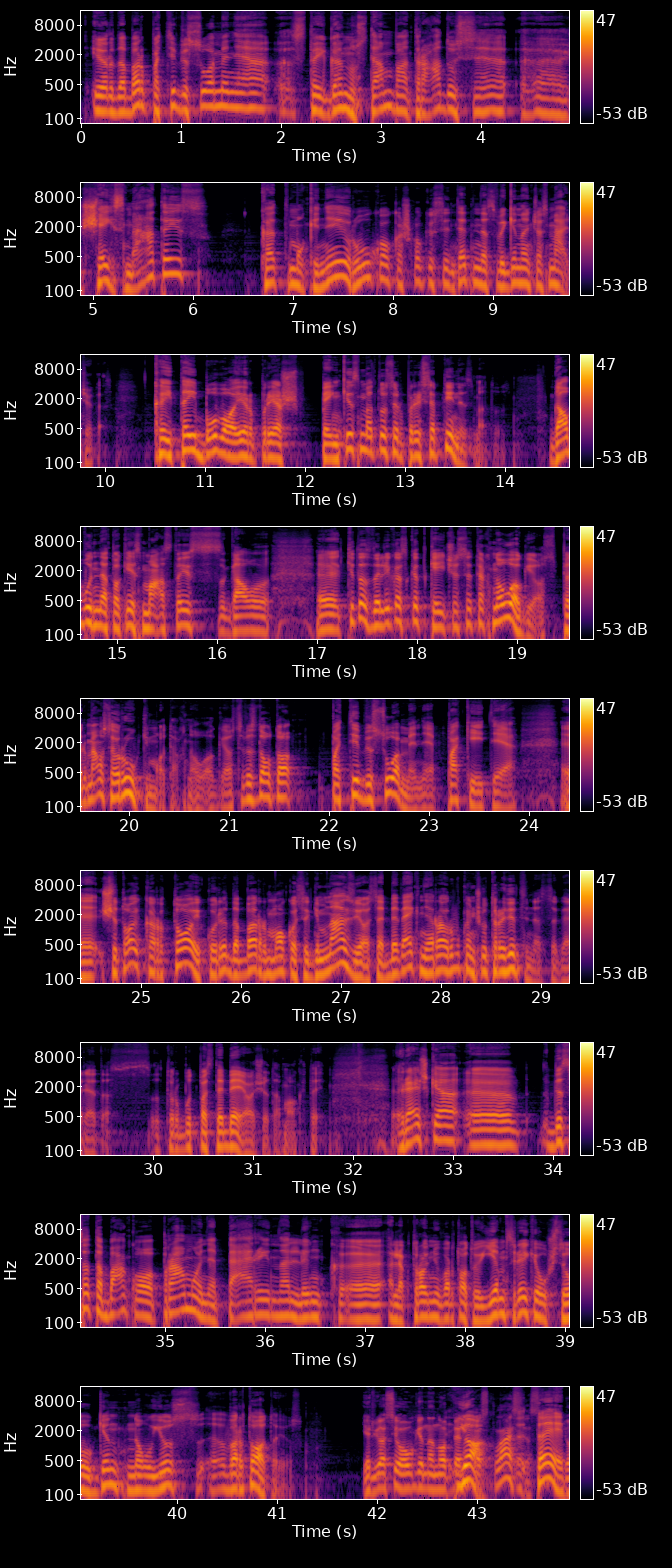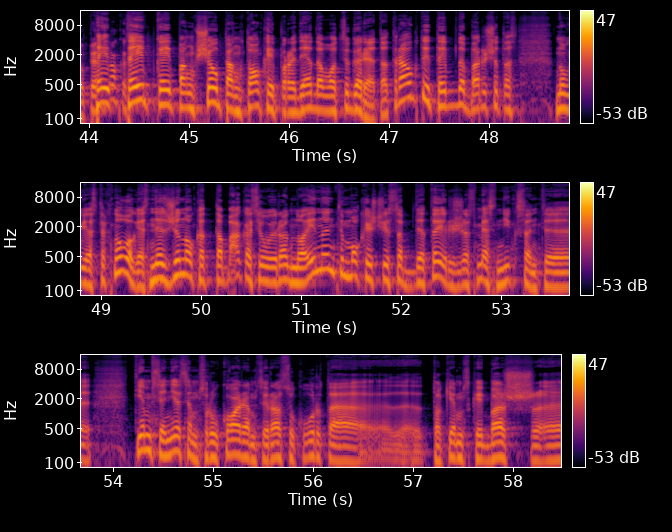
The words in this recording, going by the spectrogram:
Ir dabar pati visuomenė e, staiga nustemba atradusi e, šiais metais, kad mokiniai rūko kažkokius sintetinės vaiginančias medžiagas. Kai tai buvo ir prieš penkis metus, ir prieš septynis metus. Galbūt netokiais mastais, gal e, kitas dalykas, kad keičiasi technologijos. Pirmiausia, rūkimo technologijos. Vis dėlto pati visuomenė pakeitė. E, šitoj kartoj, kuri dabar mokosi gimnazijose, beveik nėra rūkančių tradicinės cigaretės turbūt pastebėjo šitą mokytai. Reiškia, e, visa tabako pramonė pereina link e, elektroninių vartotojų. Jiems reikia užsiauginti naujus vartotojus. Ir juos jau augina nuo penktos jo, klasės. Taip, taip, taip, kaip anksčiau penktokai pradėdavo cigaretą traukti, taip dabar šitas naujas technologijas, nes žino, kad tabakas jau yra nueinanti, mokesčiais apdėta ir iš esmės nykstanti. Tiems seniesiems rūkoriams yra sukurta e, tokiems kaip aš e,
